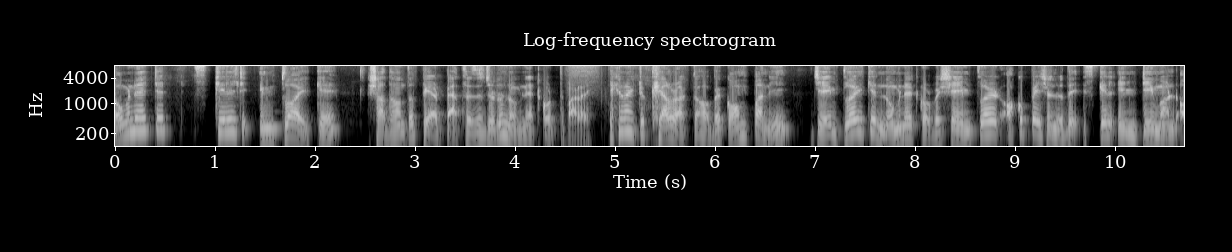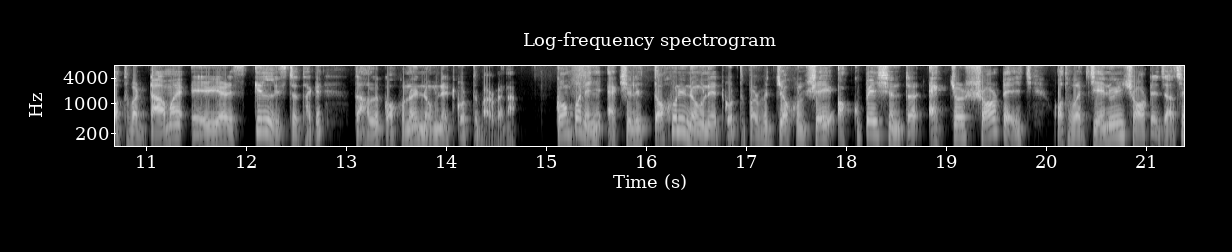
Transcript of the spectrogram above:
নমিনেটেড স্কিল্ড এমপ্লয়িকে সাধারণত পেয়ার প্যাথেজের জন্য নমিনেট করতে পারে। এখানে একটু খেয়াল রাখতে হবে কোম্পানি যে এমপ্লয়িকে নমিনেট করবে, সেই এমপ্লয়ের অকুপেশন যদি স্কিল ইন ডিমান্ড অথবা ডামা এরিয়ার স্কিল লিস্টে থাকে, তাহলে কখনোই নমিনেট করতে পারবে না। কোম্পানি অ্যাকচুয়ালি তখনই নমিনেট করতে পারবে যখন সেই অকুপেশনটার অ্যাকচুয়াল শর্টেজ অথবা জেনুইন শর্টেজ আছে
